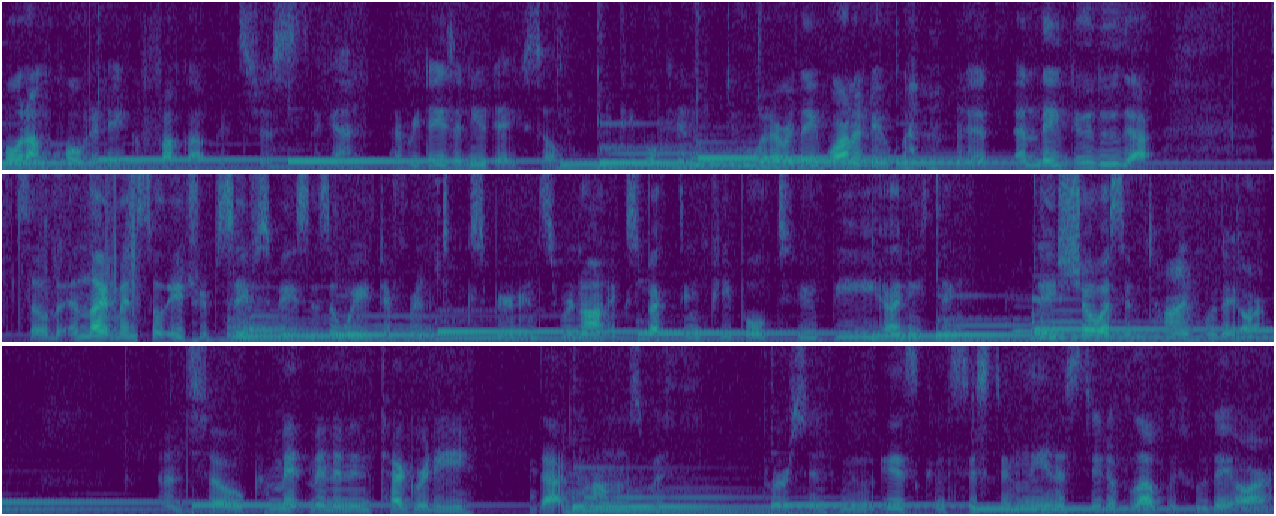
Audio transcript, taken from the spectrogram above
Quote unquote. It ain't a fuck up. It's just again, every day is a new day. So people can do whatever they want to do. and they do do that. So the Enlightenment Soul Age Group Safe Space is a way different experience. We're not expecting people to be anything. They show us in time who they are. And so commitment and integrity that comes with a person who is consistently in a state of love with who they are.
